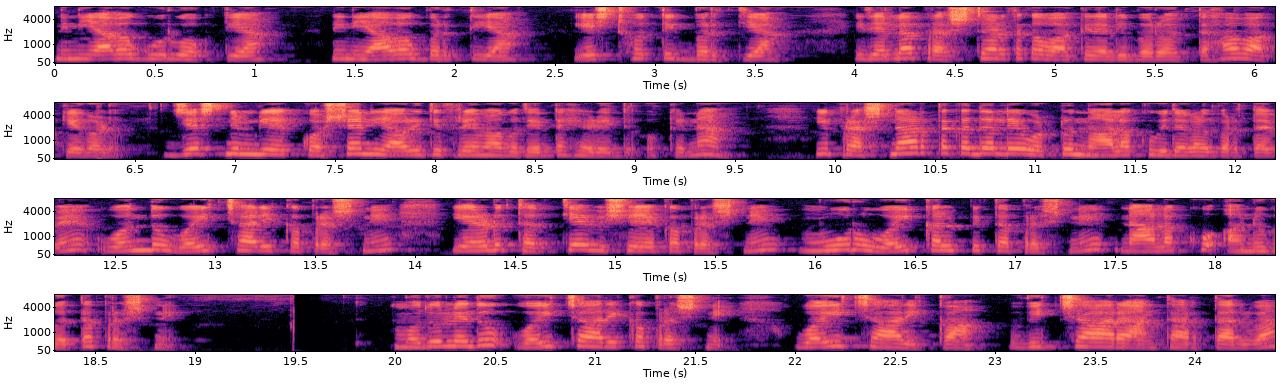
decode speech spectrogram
ನೀನು ಯಾವಾಗ ಊರಿಗೆ ಹೋಗ್ತೀಯಾ? ನೀನು ಯಾವಾಗ ಬರ್ತೀಯಾ? ಎಷ್ಟು ಹೊತ್ತಿಗೆ ಬರ್ತೀಯಾ? ಇದೆಲ್ಲ ಪ್ರಶ್ನಾರ್ಥಕ ವಾಕ್ಯದಲ್ಲಿ ಬರುವಂತಹ ವಾಕ್ಯಗಳು. ಜಸ್ಟ್ ನಿಮಗೆ ಕ್ವಶನ್ ಯಾವ ರೀತಿ ಫ್ರೇಮ್ ಆಗುತ್ತೆ ಅಂತ ಹೇಳಿದ್ದು ಓಕೆನಾ ಈ ಪ್ರಶ್ನಾರ್ಥಕದಲ್ಲೇ ಒಟ್ಟು ನಾಲ್ಕು ವಿಧಗಳು ಬರ್ತವೆ. ಒಂದು ವೈಚಾರಿಕ ಪ್ರಶ್ನೆ, ಎರಡು ತಥ್ಯ ವಿಷಯಕ ಪ್ರಶ್ನೆ, ಮೂರು ವೈಕಲ್ಪಿತ ಪ್ರಶ್ನೆ, ನಾಲ್ಕು ಅನುಗತ ಪ್ರಶ್ನೆ. ಮೊದಲನೇದು ವೈಚಾರಿಕ ಪ್ರಶ್ನೆ. ವೈಚಾರಿಕ, ವಿಚಾರ ಅಂತ ಅರ್ಥ ಅಲ್ವಾ?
